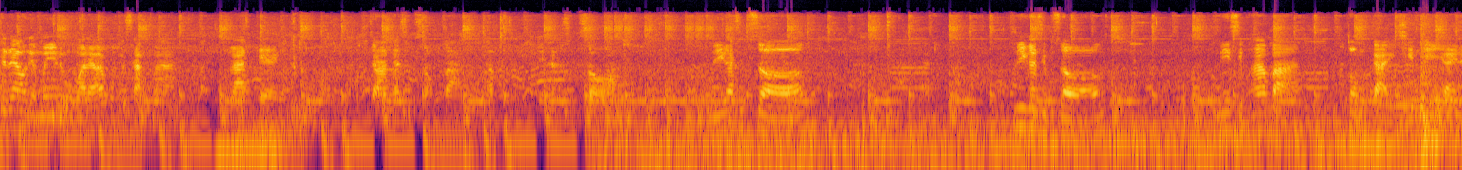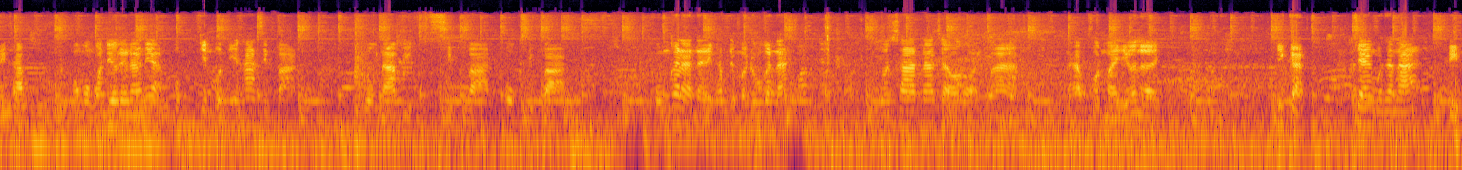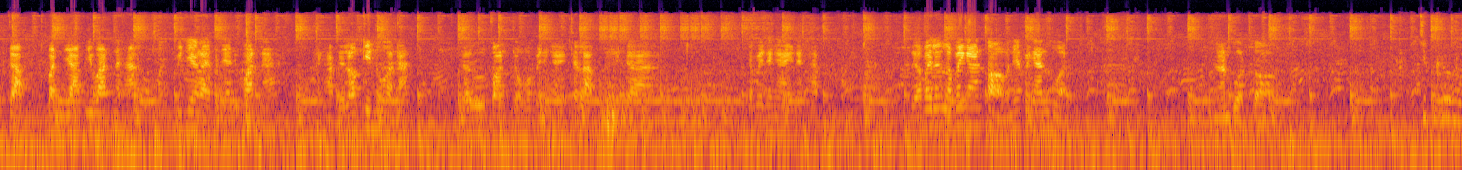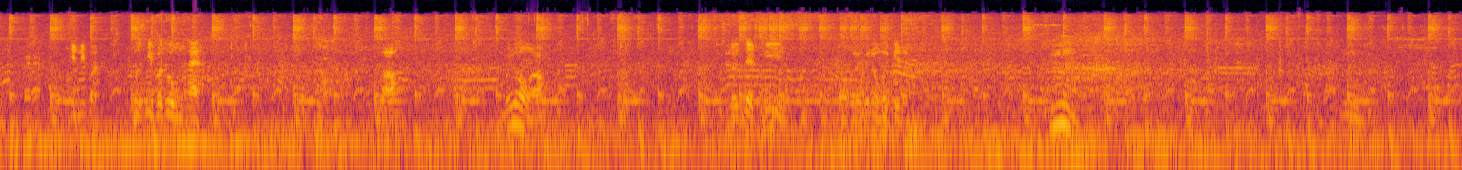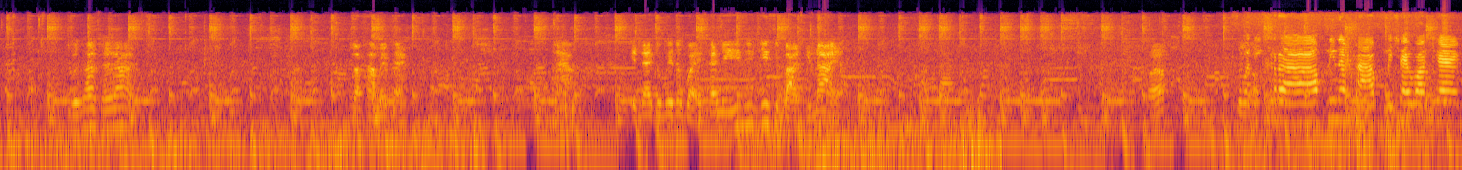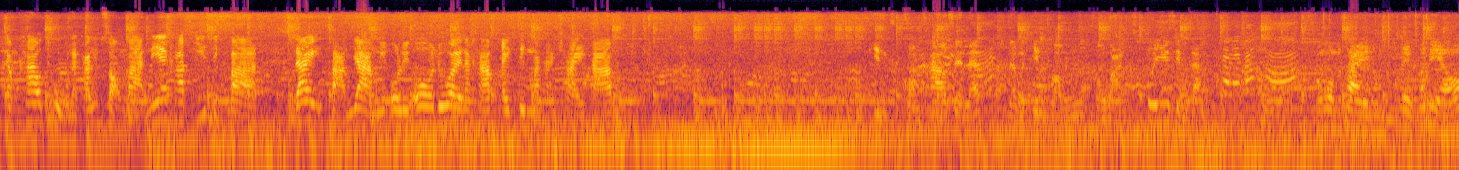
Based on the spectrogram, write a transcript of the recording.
ชแนลเนี่ยเมนูมาแล้วผมไปสั่งมาราดแกงจานละ12 บาทครับนี่นะ12นี่ก็12 นี่ก็ 12 นี่ 15 บาท ต้มไก่ชิ้นใหญ่ๆเลยครับของผมคนเดียวเลยนะเนี่ย ผมกินหมดที่ 50 บาทบวกน้ำอีก 10 บาท 60 บาท คุ้มขนาดไหนครับ เดี๋ยวมาดูกันนะ รสชาติน่าจะอร่อยมากนะครับ คนมาเยอะเลย พิกัดแจ้งวัฒนะติดกับปัญญาพิวัฒน์นะฮะวิทยาลัยปัญญาพิวัฒน์นะนะครับเดี๋ยวเรากินดูก่อนนะเดี๋ยวดูตอนจบว่าเป็นยังไงจะหลับหรือจะจะเป็นยังไงนะครับ เดี๋ยวไปเราไปงานต่อวันนี้ไปงานบวชงานบวชต่อจิ๊กครูไปนะกินดีกว่าดูทีประทุงแทนเหรอไม่งงเหรอเดี๋ยวเสร็จพี่บอกเลยพี่หนุ่มไม่กินอะอืม รสชาติใช้ได้ ราคาไม่แพงนะครับกินได้ทุกเพศทุกวัยแค่นี้นี่ยี่สิบบาทกินได้อะครับสวัสดีครับนี่นะครับ ไม่ใช่ว่าแค่กับข้าวถูกนะครับ12 บาทเนี่ยครับ 20 บาทได้ 3 อย่างมีโอริโอด้วยนะครับ ไอติมมหาชัยครับ กินของข้าวเสร็จแล้วเดี๋ยวมากินของของหวานตัวยี่สิบจ้ะใส่อะไรบ้างคะของผมใส่นมเอกข้าวเหนียว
